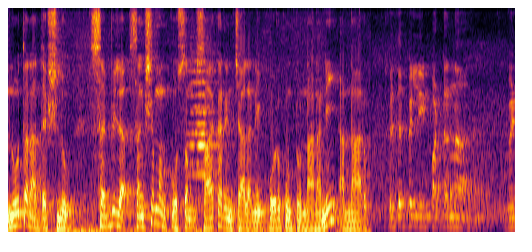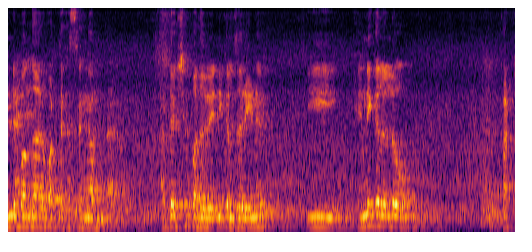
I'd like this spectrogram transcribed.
నూతన అధ్యక్షులు సభ్యుల సంక్షేమం కోసం సహకరించాలని కోరుకుంటున్నానని అన్నారు. పెద్దపల్లి పట్టణ వెండి బంగారు వర్తక సంఘం అధ్యక్ష పదవి ఎన్నికలు జరిగినవి ఈ ఎన్నికలలో కట్ట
